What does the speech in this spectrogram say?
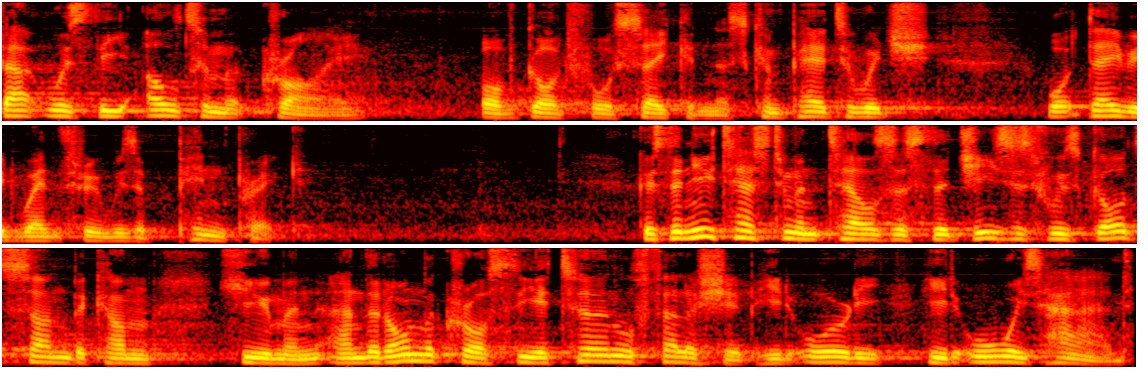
that was the ultimate cry of God forsakenness, compared to which what David went through was a pinprick. Because the New Testament tells us that Jesus was God's Son become human, and that on the cross, the eternal fellowship he'd, already, he'd always had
